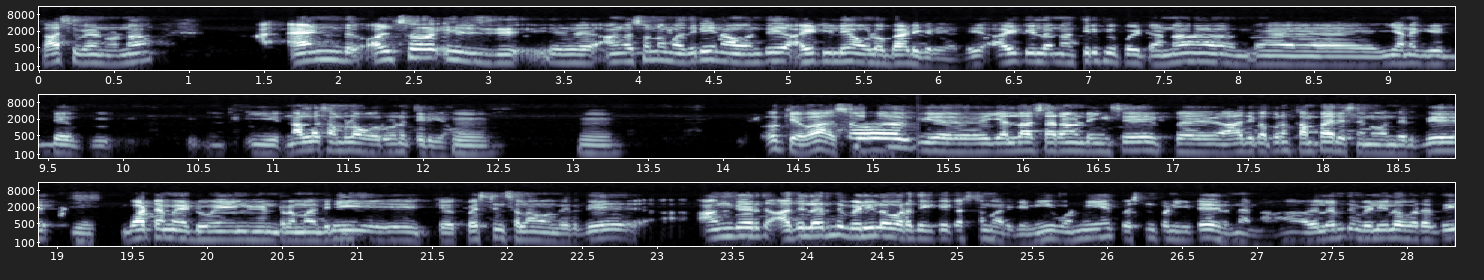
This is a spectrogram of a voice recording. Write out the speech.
காசு வேணும்னா அண்ட் ஆல்சோ இஸ் அங்க சொன்ன மாதிரி நான் வந்து ஐடிலயும் அவ்வளவு பேடு கிடையாது. ஐடில நான் திருப்பி போயிட்டேன்னா எனக்கு இது- நல்ல சம்பளம் வரும்னு தெரியும். mm, ஓகேவா ஸோ எல்லா சரௌண்டிங்ஸ் இப்போ அதுக்கப்புறம் கம்பேரிசன் வந்துடுது mm, வாட் am ஐ டூயிங்ன்ற மாதிரி கொஸ்டின்ஸ் எல்லாம் வந்துடுது அங்க இருந்து அதுல இருந்து வெளியில வர்றதுக்கு கஷ்டமா இருக்கு. நீ ஒன்னையே கொஸ்டின் பண்ணிக்கிட்டே இருந்தேன்னா அதுல இருந்து வெளியில வர்றது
